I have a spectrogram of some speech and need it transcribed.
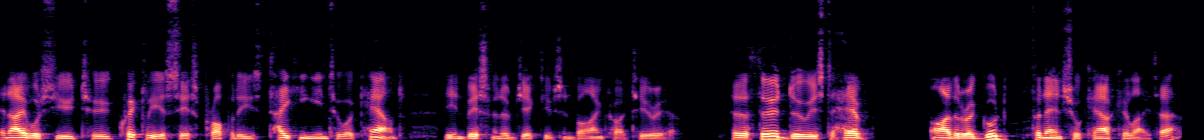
enables you to quickly assess properties taking into account the investment objectives and buying criteria. The third do is to have either a good financial calculator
